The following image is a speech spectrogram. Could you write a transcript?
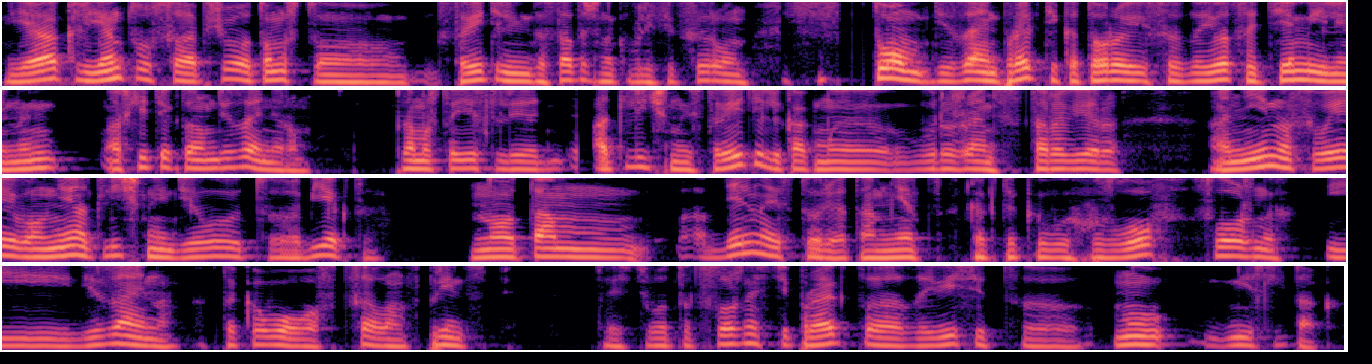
Я клиенту сообщу о том, что строитель недостаточно квалифицирован в том дизайн-проекте, который создается тем или иным архитектором-дизайнером. Потому что если отличные строители, как мы выражаемся, староверы, они на своей волне отличные делают объекты. Но там отдельная история, там нет как таковых узлов сложных и дизайна как такового в целом, в принципе. То есть вот от сложности проекта зависит, э, ну, если так.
